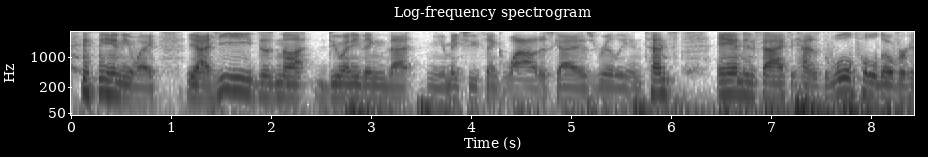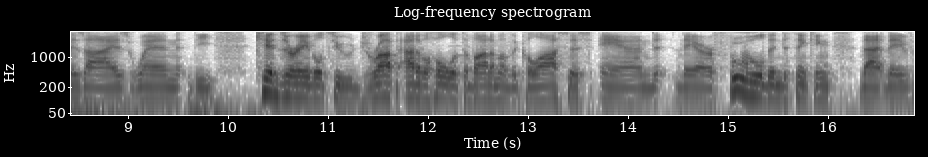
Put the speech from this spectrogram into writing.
anyway, yeah, he does not do anything that you know, makes you think, wow, this guy is really intense. And in fact, has the wool pulled over his eyes when the kids are able to drop out of a hole at the bottom of the Colossus and they are fooled into thinking that they've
